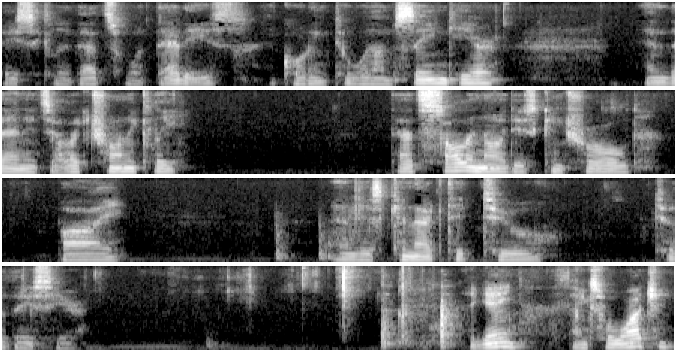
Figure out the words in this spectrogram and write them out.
Basically, that's what that is, according to what I'm seeing here. And then it's electronically. That solenoid is controlled by and is connected to to this here. Again, thanks for watching.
